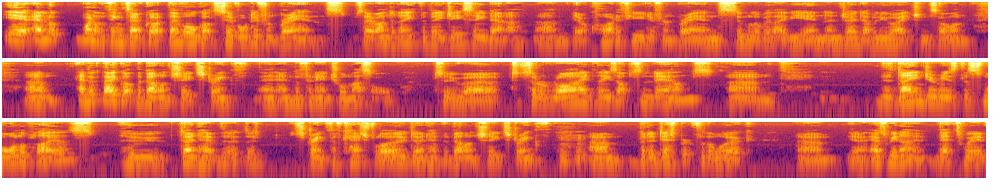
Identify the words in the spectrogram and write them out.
Yeah, and look, one of the things they've got, they've all got several different brands. So underneath the BGC banner, um, there are quite a few different brands, similar with ABN and JWH and so on. Um, and they've got the balance sheet strength and, and the financial muscle to uh, to sort of ride these ups and downs. Um, the danger is the smaller players who don't have the, the strength of cash flow, don't have the balance sheet strength, mm-hmm. um, but are desperate for the work. Um, you know, as we know, that's where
